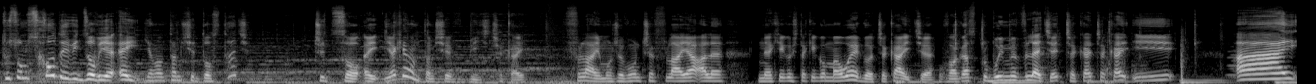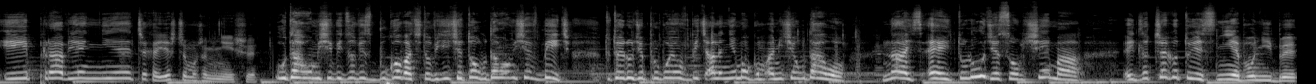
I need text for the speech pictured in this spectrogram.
tu są schody, widzowie. Ej, ja mam tam się dostać? Czy co? Ej, jak ja mam tam się wbić? Czekaj. Fly, może włączę flya, ale na jakiegoś takiego małego, czekajcie. Uwaga, spróbujmy wlecieć, czekaj, czekaj i... Aj, i prawie nie. Czekaj, jeszcze może mniejszy. Udało mi się widzowie zbugować to, widzicie to? Udało mi się wbić. Tutaj ludzie próbują wbić, ale nie mogą, a mi się udało. Nice, ej, tu ludzie są, siema. Ej, dlaczego tu jest niebo niby?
